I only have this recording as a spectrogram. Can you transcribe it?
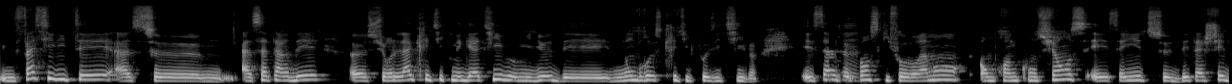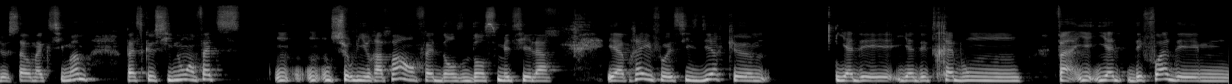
une facilité à se à s'attarder euh, sur la critique négative au milieu des nombreuses critiques positives et ça je mmh. pense qu'il faut vraiment en prendre conscience et essayer de se détacher de ça au maximum parce que sinon en fait on, on, survivra pas en fait dans dans ce métier là et après il faut aussi se dire que il y a des il y a des très bons enfin il y a des fois des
